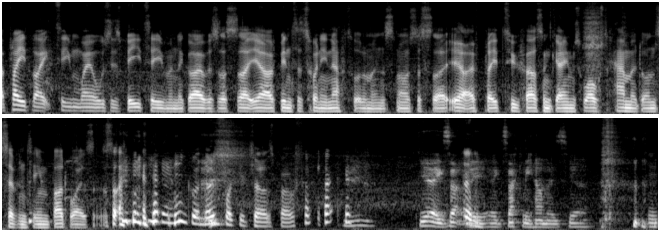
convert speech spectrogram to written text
I played like Team Wales' B team, and the guy was just like, "Yeah, I've been to 20 NAF tournaments," and I was just like, "Yeah, I've played 2,000 games whilst hammered on 17 Budweiser." It's like, you got no fucking chance, bro. yeah, exactly, exactly. Hammers, yeah.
